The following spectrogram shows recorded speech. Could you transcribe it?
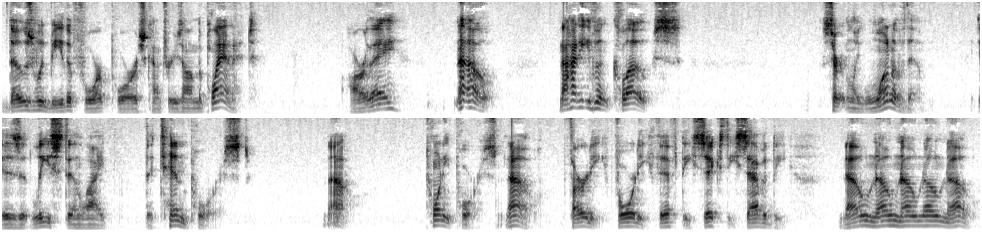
those would be the four poorest countries on the planet. Are they? No, not even close certainly one of them is at least in like the 10 poorest. No. 20 poorest. No. 30, 40, 50, 60, 70. No, no, no, no, no.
